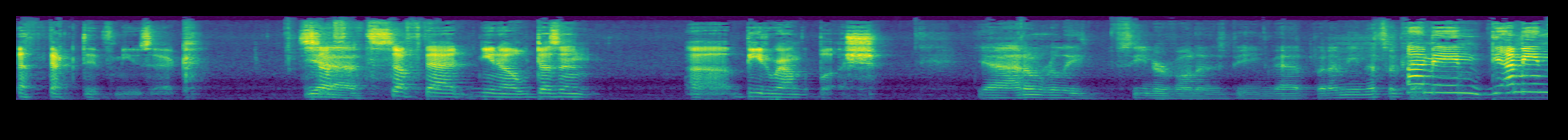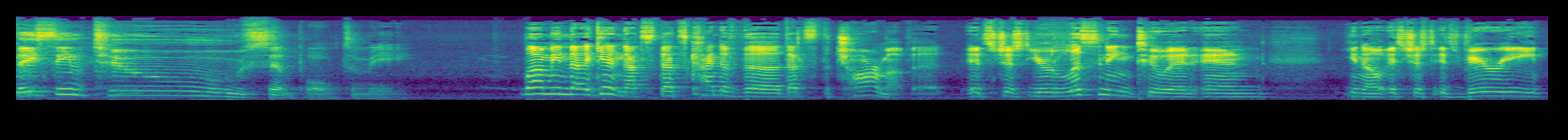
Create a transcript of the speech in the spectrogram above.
effective music stuff, Yeah. stuff that you know doesn't uh, beat around the bush yeah I don't really see Nirvana as being that, but I mean that's okay. i mean i mean they seem too simple to me. Well, I mean, again, that's that's kind of the that's the charm of it. It's just you're listening to it, and you know, it's just it's very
